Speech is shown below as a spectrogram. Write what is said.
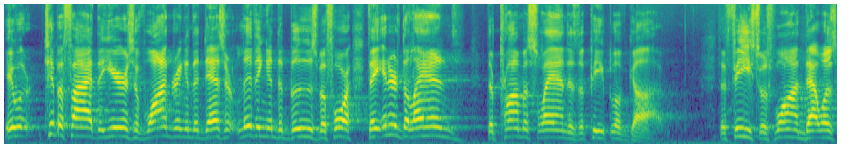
It typified the years of wandering in the desert, living in the booths before they entered the land, the promised land as the people of God. The feast was one that was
